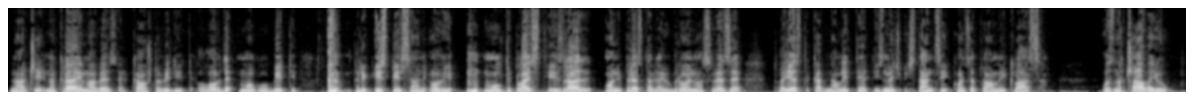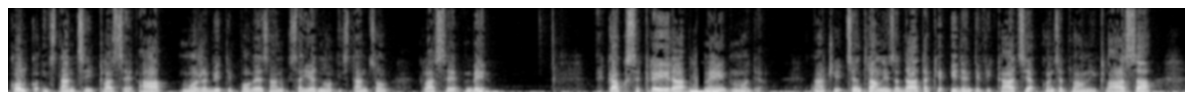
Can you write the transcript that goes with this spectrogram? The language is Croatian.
Znači, na krajima veze, kao što vidite ovdje, mogu biti ispisani ovi multiplicity izrazi, oni predstavljaju brojnost veze, to jeste kardinalitet između instanciji konceptualnih klasa. Označavaju koliko instanciji klase A može biti povezano sa jednom instancom klase B. E kako se kreira main model? Znači, centralni zadatak je identifikacija konceptualnih klasa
